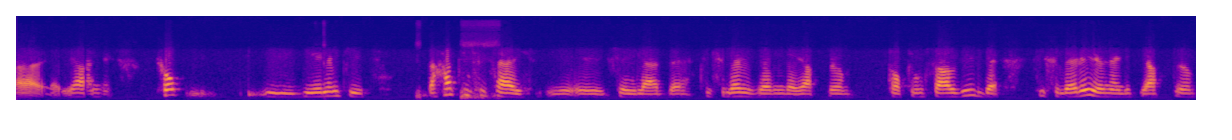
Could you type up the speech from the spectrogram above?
e, yani çok e, diyelim ki daha kişisel e, şeylerde, kişiler üzerinde yaptığım toplumsal değil de kişilere yönelik yaptığım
